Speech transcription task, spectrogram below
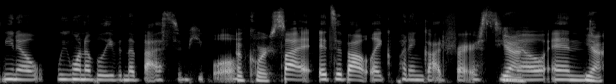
you know, we want to believe in the best in people. Of course. But it's about like putting God first, you Yeah. know, and yeah.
